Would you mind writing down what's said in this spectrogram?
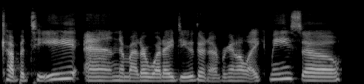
cup of tea and no matter what I do, they're never going to like me. So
